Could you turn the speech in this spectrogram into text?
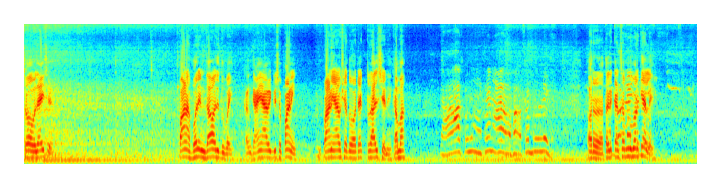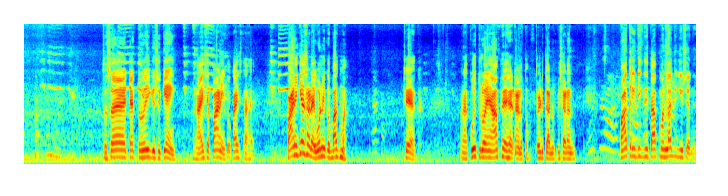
ચો જાય છે. પાણા ભરીને જવા દીધું ભાઈ. કારણ કે અહીંયા આવી ગયું છે પાણી. પાણી આવશે તો ટ્રેક્ટર હાલશે નહીં. કામાં? હા તું છે ને આ સબલું લઈ લે. અરે તડકા સબલું મારે ક્યાં લે? તો સાહેબ ટ્રેક્ટર વહી ગયું છે ક્યાંય? અને આવી છે પાણી તો કાંઈ થાય પાણી ક્યાં ચડાય ઓની કો બાગમાં? ઠેક. અને આ કૂતરો અહીંયા આફે હે ટાણે તો તડકાનું બિસાડાનું. પાંત્રીસ ડિગ્રી તાપમાન લાગી ગયું છે ને.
